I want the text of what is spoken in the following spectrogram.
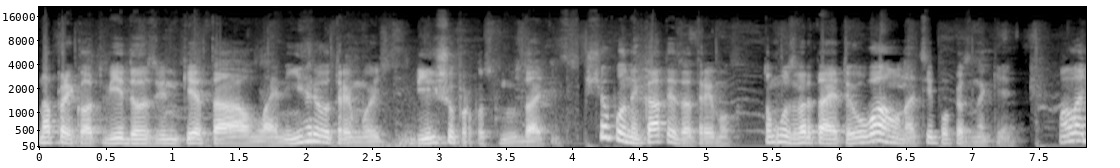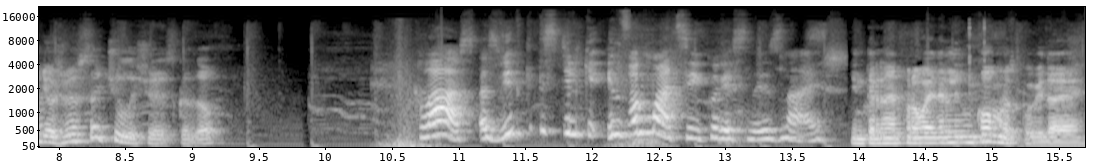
Наприклад, відеозвінки та онлайн-ігри отримують більшу пропускну здатність, щоб уникати затримок. Тому звертайте увагу на ці показники. Молодіж, ви все чули, що я сказав? Клас! А звідки ти стільки інформації корисної знаєш? Інтернет-провайдер Лінком розповідає.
